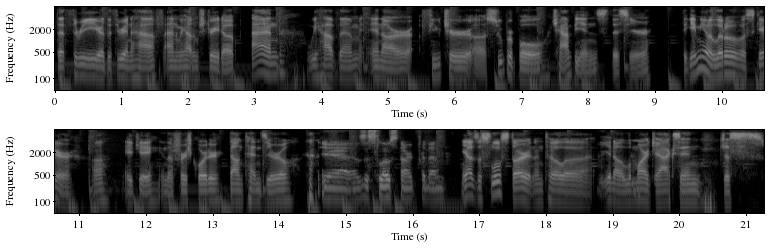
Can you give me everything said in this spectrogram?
the three or the three and a half, and we had them straight up. And we have them in our future uh, Super Bowl champions this year. They gave me a little of a scare, huh? AK in the first quarter, down 10 0. Yeah, it was a slow start for them. Yeah, it was a slow start until, uh, you know, Lamar Jackson just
